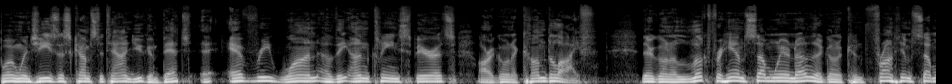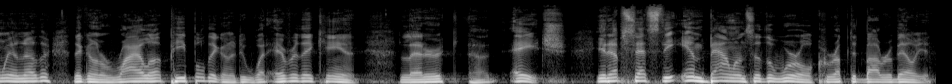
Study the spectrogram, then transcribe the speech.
Boy, when Jesus comes to town, you can bet every one of the unclean spirits are going to come to life. They're going to look for him somewhere or another. They're going to confront him somewhere or another. They're going to rile up people. They're going to do whatever they can. Letter uh, H, it upsets the imbalance of the world corrupted by rebellion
